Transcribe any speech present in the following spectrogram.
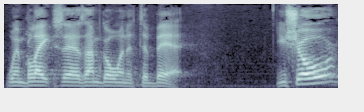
when Blake says I'm going to Tibet? You sure?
